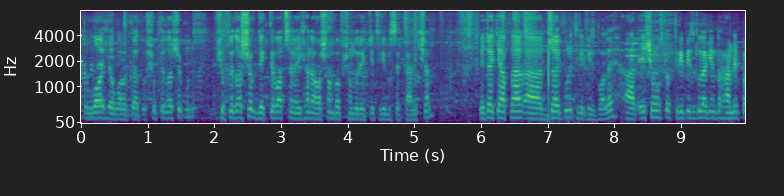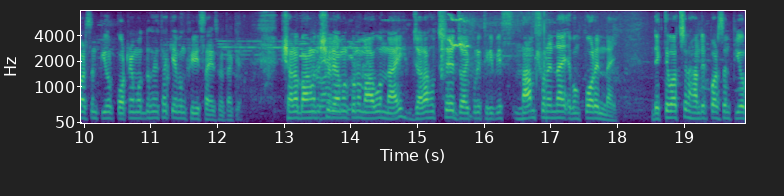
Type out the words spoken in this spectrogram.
রহমতুল্লাহ বরকাত সুপ্রিয় দর্শক সুপ্রিয় দর্শক দেখতে পাচ্ছেন এখানে অসম্ভব সুন্দর একটি থ্রি পিসের কালেকশন এটাকে আপনার জয়পুরি থ্রি পিস বলে। আর এই সমস্ত থ্রি পিসগুলো কিন্তু হান্ড্রেড পার্সেন্ট পিওর কটনের মধ্যে হয়ে থাকে এবং ফ্রি সাইজ হয়ে থাকে। সারা বাংলাদেশের এমন কোনো মা বোন নাই যারা হচ্ছে জয়পুরি থ্রি পিস নাম শোনেন নাই এবং পরেন নাই। দেখতে পাচ্ছেন হান্ড্রেড পার্সেন্ট পিওর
